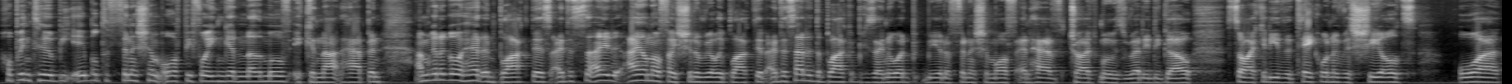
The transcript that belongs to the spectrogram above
Hoping to be able to finish him off before you can get another move. It cannot happen. I'm going to go ahead and block this. I decided, I don't know if I should have really blocked it. I decided to block it because I knew I'd be able to finish him off and have charge moves ready to go. So I could either take one of his shields or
